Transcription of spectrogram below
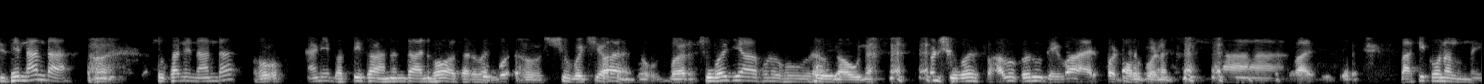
तिथे नांदा. सुखाने नांदा. हो. आणि भक्तीचा आनंद अनुभवा सर्वांनी. ब- हो शुभची हो, बर. शुभजी आपण होऊ राहू. हो, पण शुभ भाव करू देवा अर्पण. अर्पण. हा. बाकी कोणाला नाही.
